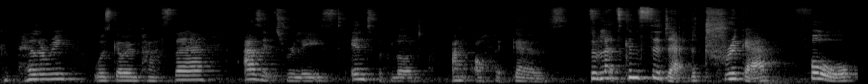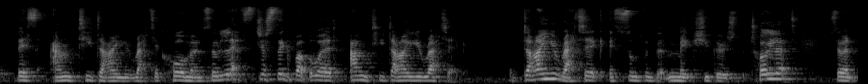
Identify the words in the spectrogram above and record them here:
capillary was going past there, as it's released into the blood and off it goes. So let's consider the trigger for this antidiuretic hormone. So let's just think about the word antidiuretic. A diuretic is something that makes you go to the toilet. So an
